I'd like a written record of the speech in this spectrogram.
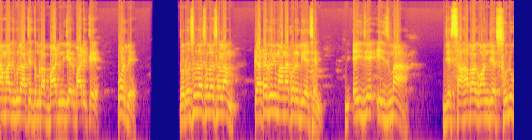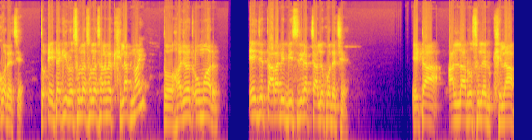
নামাজগুলো আছে, তোমরা নিজের বাড়িতে পড়বে। তো রসুল্লাহ সাল্লাহ সাল্লাম ক্যাটাগরি মানা করে দিয়েছেন। এই যে ইজমা, যে সাহাবাগঞ্জে শুরু করেছে, তো এটা কি রসুল্লাহ সাল্লাহ সাল্লামের খিলাফ নয়? তো হজরত উমর এই যে তারাবি বিশ চালু করেছে এটা আল্লাহ রসুলের খিলাফ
